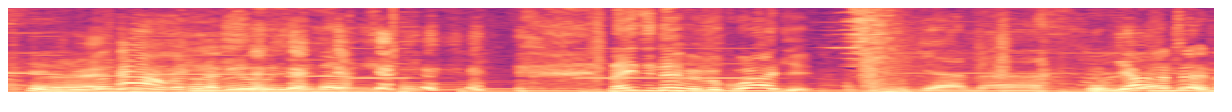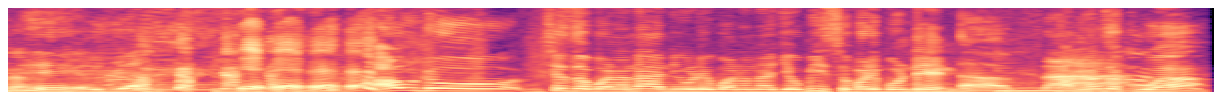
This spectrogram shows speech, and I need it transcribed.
nilikuwa nimetoka kidogo nimeenda Na hizi ndevu imekuwaje? Ujana. Ujana tena? Eh, ujana. Au ndo mchezo wa bwana nani ule bwana Najobiso pale bondeni? Ah, kuwa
